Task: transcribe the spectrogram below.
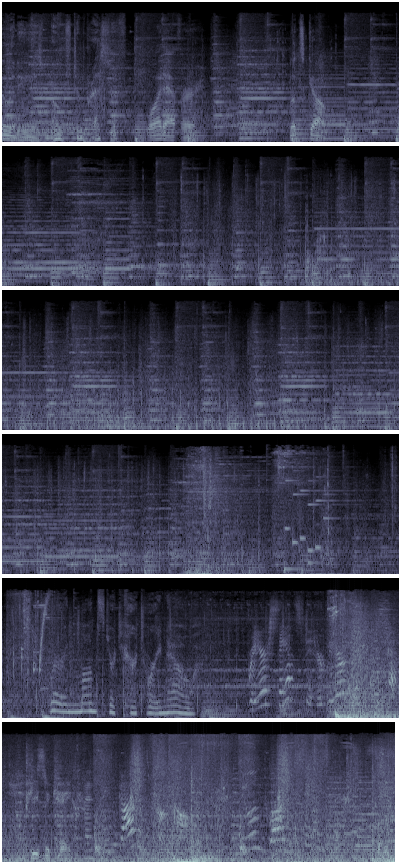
is most impressive. Whatever. Let's go. We're in monster territory now. Rare sandspitter barrier detected. Piece of cake. Commencing guidance protocol.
